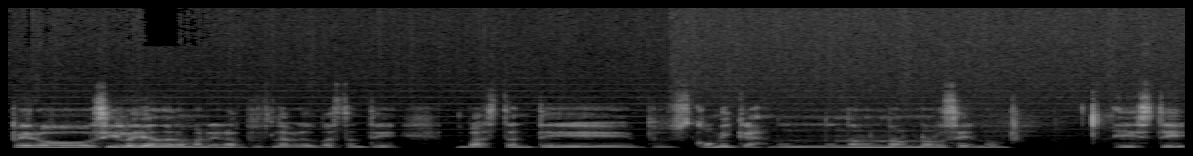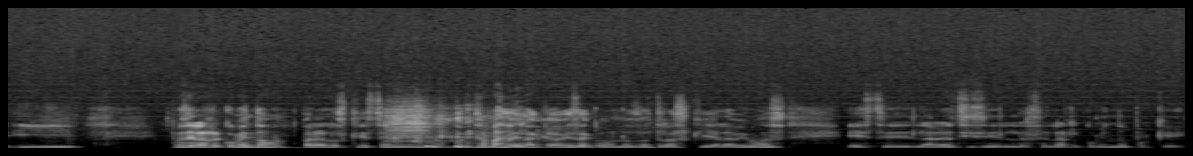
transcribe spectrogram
Pero sí, lo llevan de una manera, pues la verdad, bastante, bastante, pues cómica. No, no, no, no, no lo sé, ¿no? Este, y pues se la recomiendo para los que estén más de la cabeza como nosotros, que ya la vimos. Este, la verdad sí se, se la recomiendo porque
